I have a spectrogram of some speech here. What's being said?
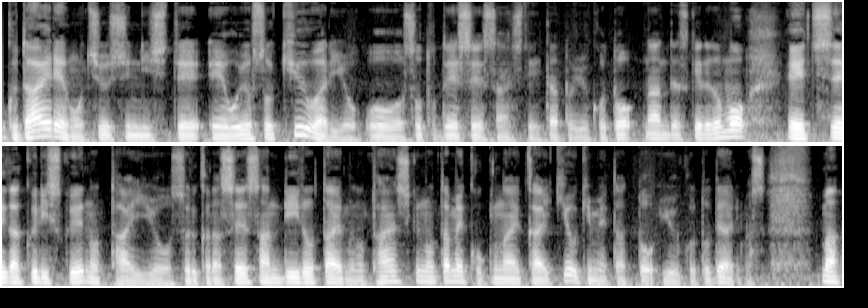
国大連を中心にして、え、およそ9割を外で生産していたということなんですけれども、え、地政学リスクへの対応それから生産リードタイムの短縮のため国内回帰を決めたということであります。ま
